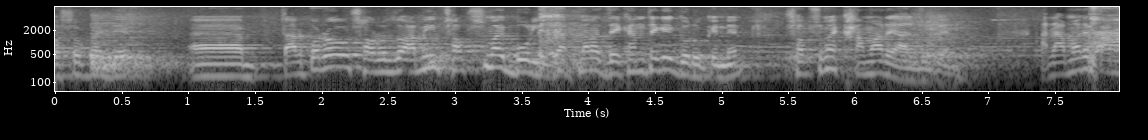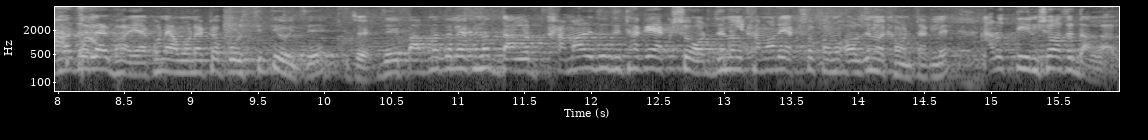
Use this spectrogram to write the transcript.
দর্শক ভাইদের? আহ, তারপরেও সরজ আমি সবসময় বলি যে আপনারা যেখান থেকে গরু কিনেন সবসময় খামারে আসবেন। আর আমাদের পাবনা জেলায় ভাই এখন এমন একটা পরিস্থিতি হয়েছে যে পাবনা জেলায় এখন দালাল খামারে যদি থাকে একশো অরিজিনাল খামারে একশো অরিজিনাল খামার থাকলে আরও তিনশো আছে দালাল।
